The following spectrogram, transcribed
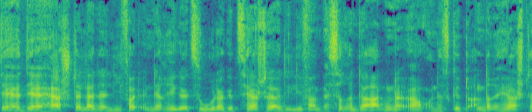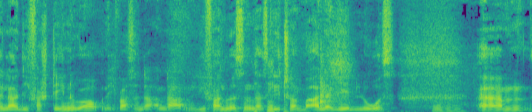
der, der Hersteller, der liefert in der Regel zu. Da gibt's Hersteller, die liefern bessere Daten äh, und es gibt andere Hersteller, die verstehen überhaupt nicht, was sie da an Daten liefern müssen. Das geht schon bei Allergenen los. Mhm. Ähm,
